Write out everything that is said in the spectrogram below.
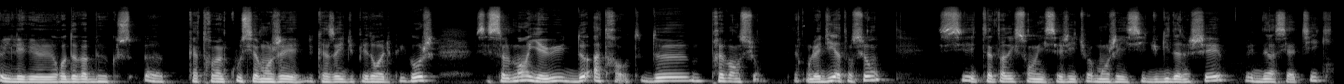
il est redevable de 80 euh, coups s'il a mangé du kazaï du pied droit et du pied gauche, c'est seulement il y a eu deux atraut, deux préventions. On lui dit attention, cette interdiction, il s'agit, tu vas manger ici du guide anaché, une asiatique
